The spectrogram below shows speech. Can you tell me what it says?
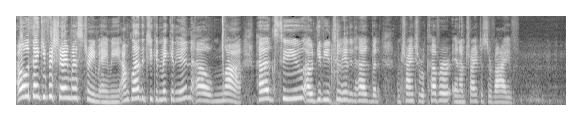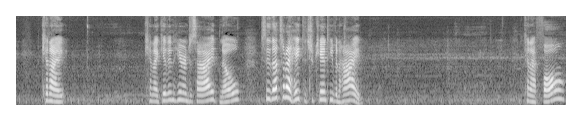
Oh, thank you for sharing my stream, Amy. I'm glad that you can make it in. Oh, mwah. Hugs to you. I would give you a two-handed hug, but I'm trying to recover and I'm trying to survive. Can I... Can I get in here and just hide? No. See, that's what I hate, that you can't even hide. Can I fall?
